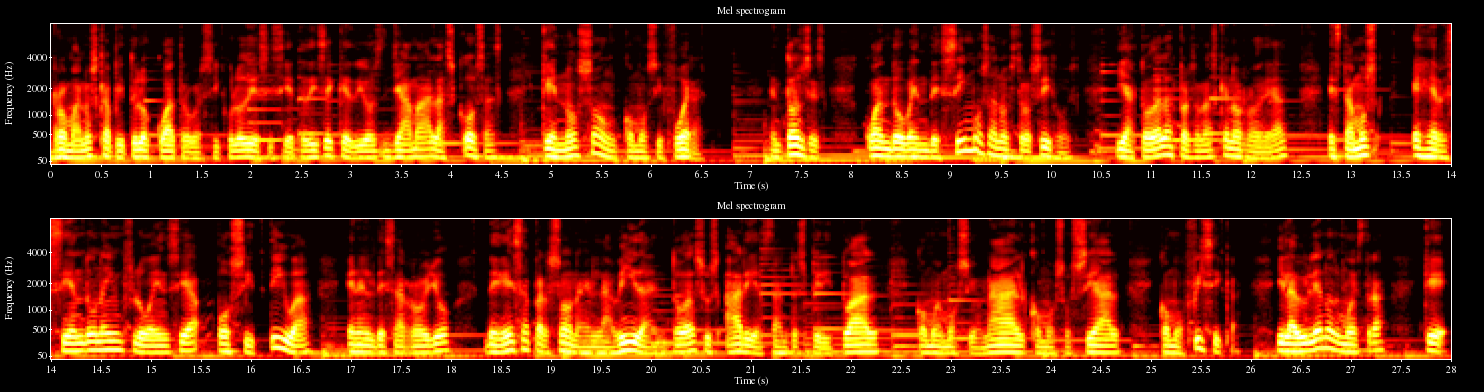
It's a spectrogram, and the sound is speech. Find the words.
Romanos capítulo 4 versículo 17 dice que Dios llama a las cosas que no son como si fueran. Entonces, cuando bendecimos a nuestros hijos y a todas las personas que nos rodean, estamos ejerciendo una influencia positiva en el desarrollo de esa persona, en la vida, en todas sus áreas, tanto espiritual como emocional, como social, como física. Y la Biblia nos muestra que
